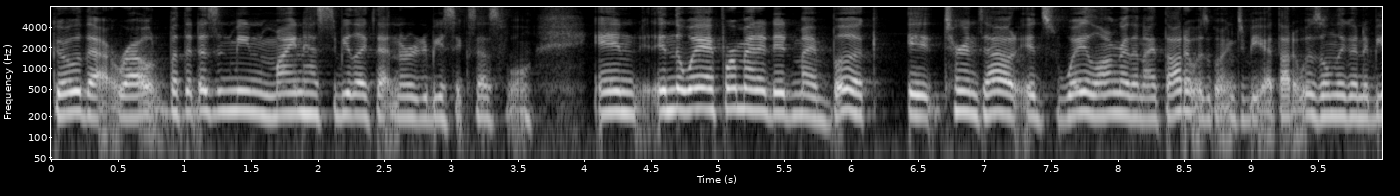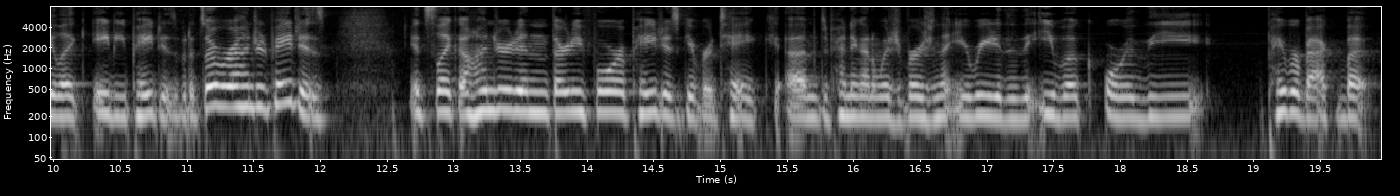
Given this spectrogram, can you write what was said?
go that route, but that doesn't mean mine has to be like that in order to be successful. And in the way I formatted my book, it turns out it's way longer than I thought it was going to be. I thought it was only going to be like 80 pages, but it's over 100 pages. It's like 134 pages, give or take, um, depending on which version that you read, either the ebook or the paperback. But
